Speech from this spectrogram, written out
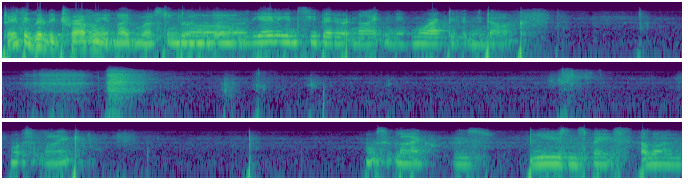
Don't you think we'd be traveling at night and resting during the day? No, the aliens see better at night and they're more active in the dark. What's it like? What's it like with years in space, alone?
